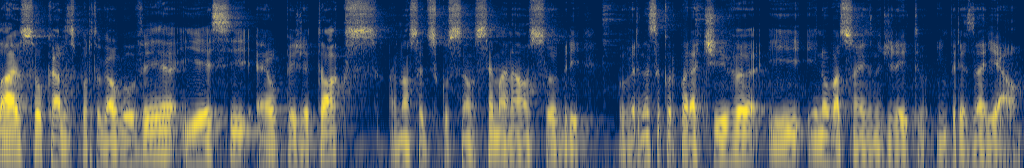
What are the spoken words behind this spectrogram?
Olá, eu sou Carlos Portugal Gouveia e esse é o PG Talks, a nossa discussão semanal sobre governança corporativa e inovações no direito empresarial.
